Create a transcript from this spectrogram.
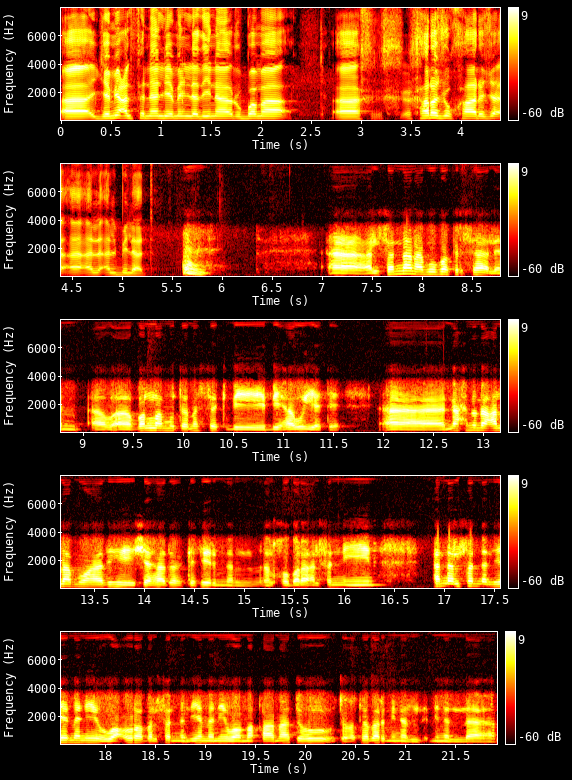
آه، جميع الفنانين اليمنيين الذين ربما آه، خرجوا خارج ال- البلاد؟ الفنان أبو بكر سالم ظل متمسك بهويته. نحن نعلم وهذه شهادة كثير من من الخبراء الفنيين أن الفن اليمني وعرب الفن اليمني ومقاماته تعتبر من من ال-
